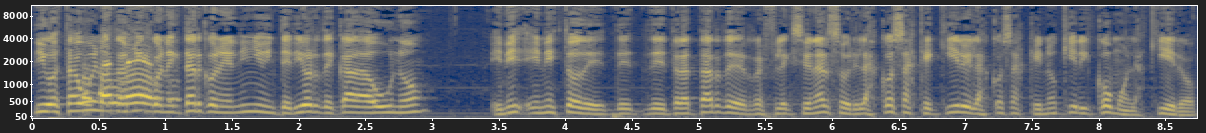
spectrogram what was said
Digo, está bueno también conectar con el niño interior de cada uno en, e- en esto de, de- de tratar de reflexionar sobre las cosas que quiero y las cosas que no quiero y cómo las quiero,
